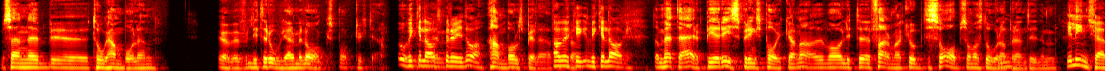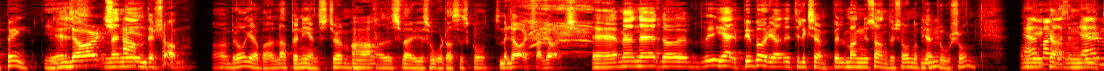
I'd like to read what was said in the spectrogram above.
Men sen eh, tog handbollen över. Lite roligare med lagsport tyckte jag. Och vilket lag spelar du i då? Handboll spelade jag. Ja, vilket, vilket lag? De hette RP Risspringspojkarna. Det var lite farmarklubb till Saab som var stora Mm. på den tiden. I Linköping. Yes. Lurch Men Andersson. Ja, bra grabbar. Lappen Enström hade Sveriges hårdaste skott. Men Lurch var Lurch. Eh, men eh, då, i RP började till exempel Magnus Andersson och Pierre Thorsson. Om Mm. Är ni Magnus, kan är lite Magnus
